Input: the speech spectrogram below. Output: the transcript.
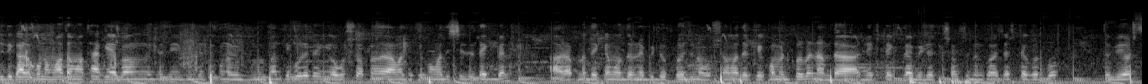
যদি কারও কোনো মতামত থাকে এবং যদি ভিডিওতে কোনো ভুলভ্রান্তি করে থাকি, অবশ্যই আপনারা আমাদেরকে ক্ষমা দৃষ্টিতে দেখবেন। আর আপনাদের কেমন ধরনের ভিডিও প্রয়োজন, অবশ্যই আমাদেরকে কমেন্ট করবেন। আমরা নেক্সট একটা ভিডিওতে সংশোধন করার চেষ্টা করব। তো ভিউয়ার্স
